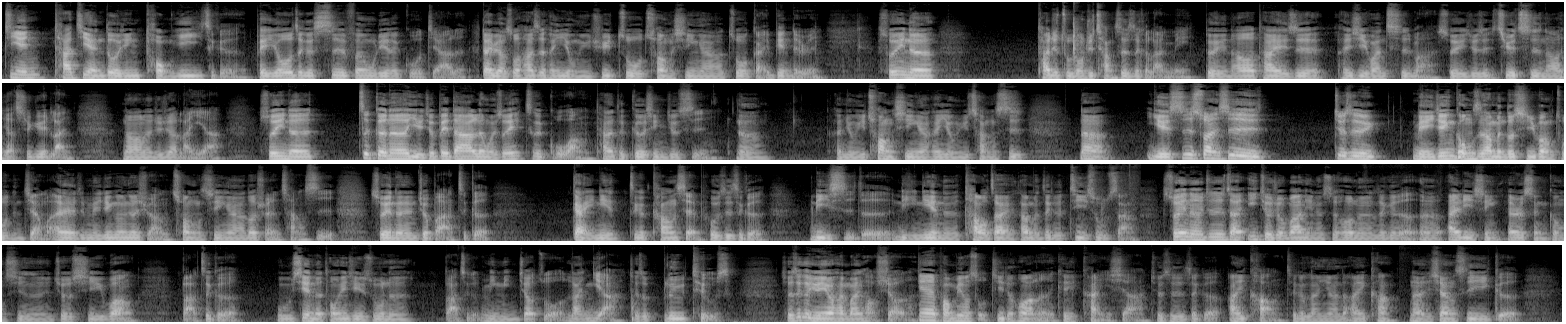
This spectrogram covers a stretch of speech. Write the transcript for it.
既然他既然都已经统一这个北欧这个四分五裂的国家了，代表说他是很勇于去做创新啊、做改变的人，所以呢。他就主动去尝试这个蓝莓，对，然后他也是很喜欢吃嘛，所以就是越吃，然后牙齿越蓝，然后呢就叫蓝牙。所以呢，这个呢也就被大家认为说，哎，这个国王他的个性就是，嗯，很勇于创新啊，很勇于尝试。那也是算是，就是每一间公司他们都希望做成这样嘛，哎，就每间公司都喜欢创新啊，都喜欢尝试，所以呢就把这个概念、这个 concept 或者是这个。历史的理念呢，套在他们这个技术上，所以呢，就是在一九九八年的时候呢，这个呃爱立信 Erisson 公司呢，就希望把这个无线的通信技术呢，把这个命名叫做蓝牙，就是 Bluetooth。所以这个缘由还蛮好笑的。现在旁边有手机的话呢，可以看一下，就是这个 icon，这个蓝牙的 icon，那很像是一个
